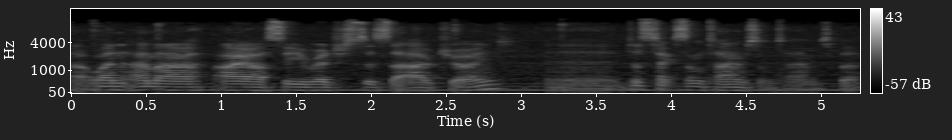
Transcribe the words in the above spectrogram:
that when MR IRC registers that I've joined, uh, it does take some time sometimes, but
